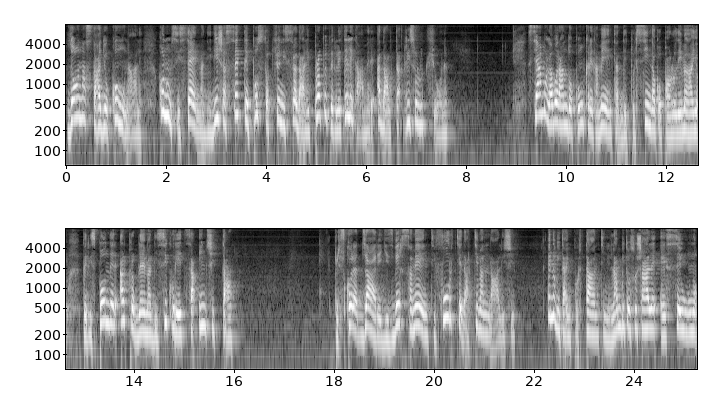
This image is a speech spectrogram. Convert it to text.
zona stadio comunale, con un sistema di 17 postazioni stradali proprio per le telecamere ad alta risoluzione. Stiamo lavorando concretamente, ha detto il sindaco Paolo De Maio, per rispondere al problema di sicurezza in città, per scoraggiare gli sversamenti, furti ed atti vandalici. E novità importanti nell'ambito sociale S1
